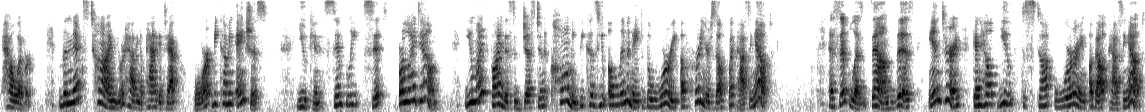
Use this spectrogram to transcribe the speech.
However, the next time you're having a panic attack or becoming anxious, you can simply sit or lie down. You might find this suggestion calming because you eliminate the worry of hurting yourself by passing out. As simple as it sounds, this, in turn, can help you to stop worrying about passing out.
